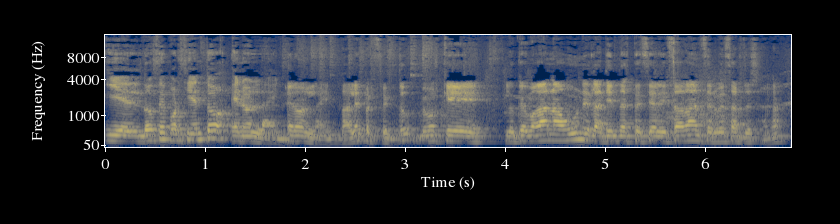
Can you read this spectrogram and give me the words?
y el 12% en online. En online, ¿vale? Perfecto. Vemos que lo que gana aún es la tienda especializada en cerveza artesana.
